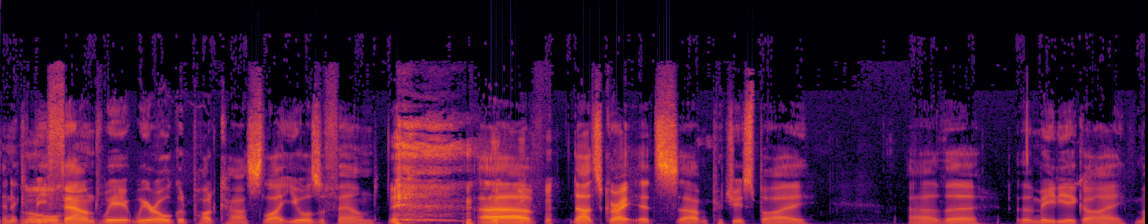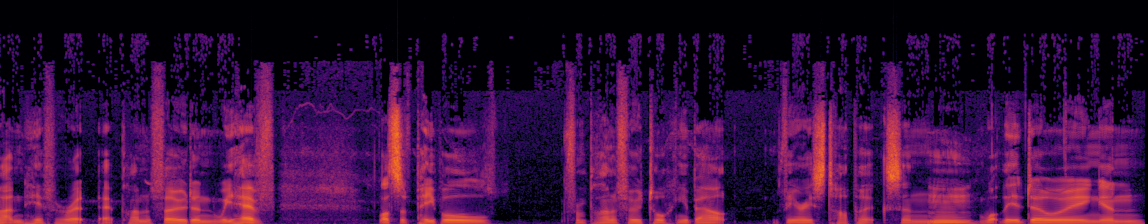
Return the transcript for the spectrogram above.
and it can Oh. be found where where all good podcasts like yours are found. uh, no, it's great. It's um, produced by uh, the the media guy Martin Heffer at, at Plant and Food, and we have lots of people from Plant and Food talking about various topics and Mm. what they're doing, and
